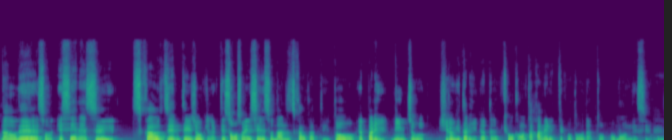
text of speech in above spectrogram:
なので、その SNS 使う前提条件じゃなくて、そもそも SNS をなんで使うかっていうと、やっぱり認知を広げたりだったり、共感を高めるってことだと思うんですよ。うん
